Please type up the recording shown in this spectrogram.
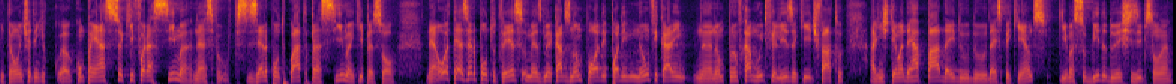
Então a gente vai ter que acompanhar se isso aqui for acima, né? Se 0.4 para cima aqui, pessoal, né? Ou até 0.3, os mercados não podem, podem não ficarem, né? não, não ficar muito felizes aqui, de fato, a gente tem uma derrapada aí do, do da SP500 e uma subida do DXY, né?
